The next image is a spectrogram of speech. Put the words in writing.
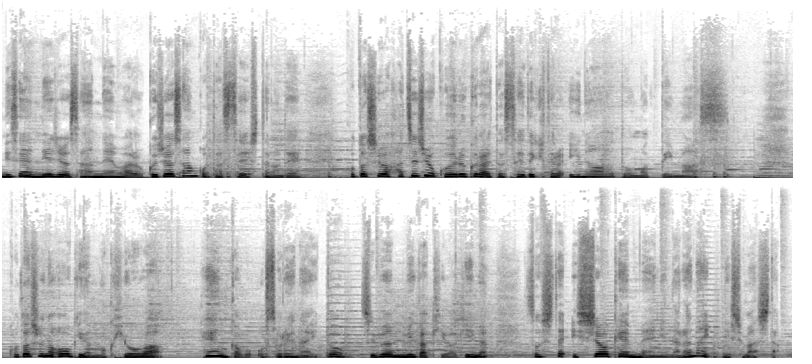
2023年は63個達成したので今年は80を超えるくらい達成できたらいいなぁと思っています。今年の大きな目標は変化を恐れないと自分磨きは義務そして一生懸命にならないにしました。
